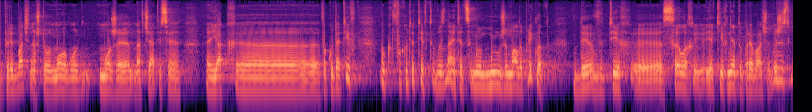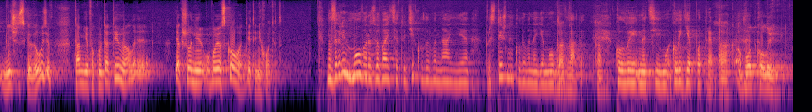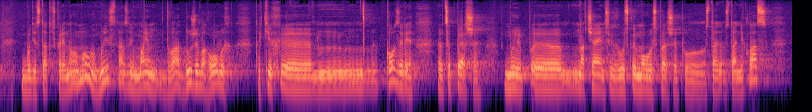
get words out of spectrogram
передбачено, що мова може навчатися як факультатив. Ну, факультатив, ви знаєте, це ми, ми вже мали приклад, де в тих е, селах, яких нету переважче більшість гагаузів, там є факультативи, але якщо не обов'язково, діти не ходять. Ну, взагалі, мова розвивається тоді, коли вона є престижною, коли вона є мовою Так, влади, так. коли на цій мові, коли є потреба. Так, а от коли буде статус корінного мови, ми зразу маємо два дуже вагомих таких е, козирі. Це перше, ми е, навчаємося гагаузькою мовою з першої по останній клас.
